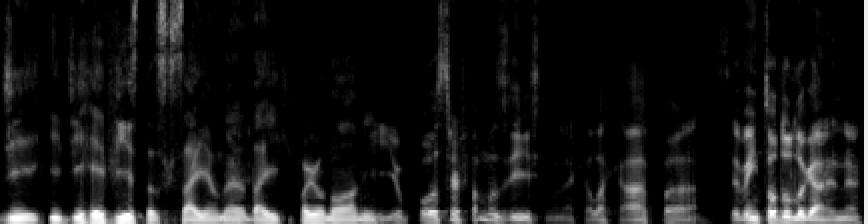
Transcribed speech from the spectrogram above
de, de revistas que saíam, né? Daí que foi o nome. E o pôster famosíssimo, né? Aquela capa, você vê em todo lugar, né?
